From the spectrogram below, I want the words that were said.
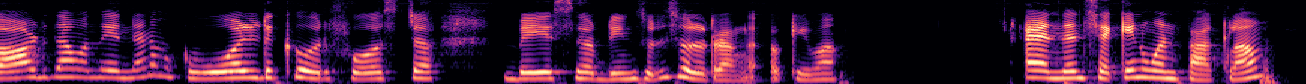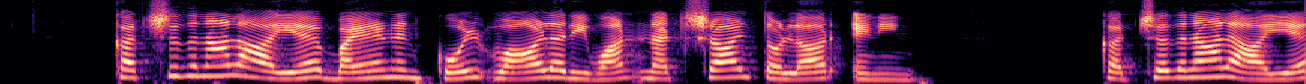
காட் தான் வந்து என்ன? நமக்கு வேர்ல்டுக்கு ஒரு ஃபர்ஸ்ட் பேஸ் அப்படின்னு சொல்லி சொல்கிறாங்க ஓகேவா அண்ட் தென் செகண்ட் ஒன் பார்க்கலாம். கற்றதனால் ஆய பயனன்கோள் வாழறிவான் நற்றால் தொழார் எனின். கற்றதனால் ஆய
